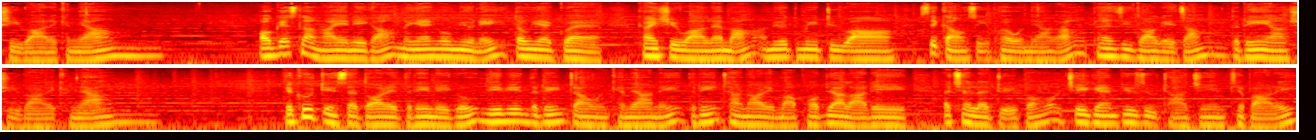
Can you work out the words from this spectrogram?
ရှိပါရခင်ဗျာ။ ဩဂတ်စ်လ9ရက်နေ့ကမယန်းကုန်းမြို့နယ်တုံရက်ကွက်ခိုင်ရွှေဝါလမ်းမှာအမျိုးသမီးတူအားစစ်ကောင်စီဖွဲ့ဝင်များကဖမ်းဆီးသွားခဲ့ကြောင်းသတင်းရရှိပါရခင်ဗျာယခုတင်ဆက်သွားတဲ့သတင်းတွေကိုမြေပြင်သတင်းတာဝန်ခံများနဲ့သတင်းဌာနတွေမှာဖော်ပြလာတဲ့အချက်လက်တွေပေါ်အခြေခံပြုစုထားခြင်းဖြစ်ပါတယ်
